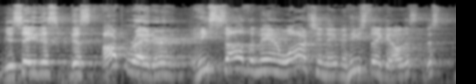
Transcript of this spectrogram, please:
you see, this this operator, he saw the man watching him, and he's thinking, "Oh, this this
